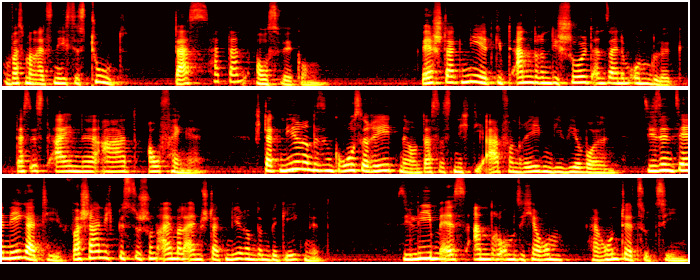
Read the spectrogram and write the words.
und was man als nächstes tut. das hat dann Auswirkungen. Wer stagniert, gibt anderen die Schuld an seinem Unglück. Das ist eine Art Aufhänger. Stagnierende sind große Redner und das ist nicht die Art von Reden, die wir wollen. Sie sind sehr negativ. Wahrscheinlich bist du schon einmal einem Stagnierenden begegnet. Sie lieben es, andere um sich herum herunterzuziehen.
